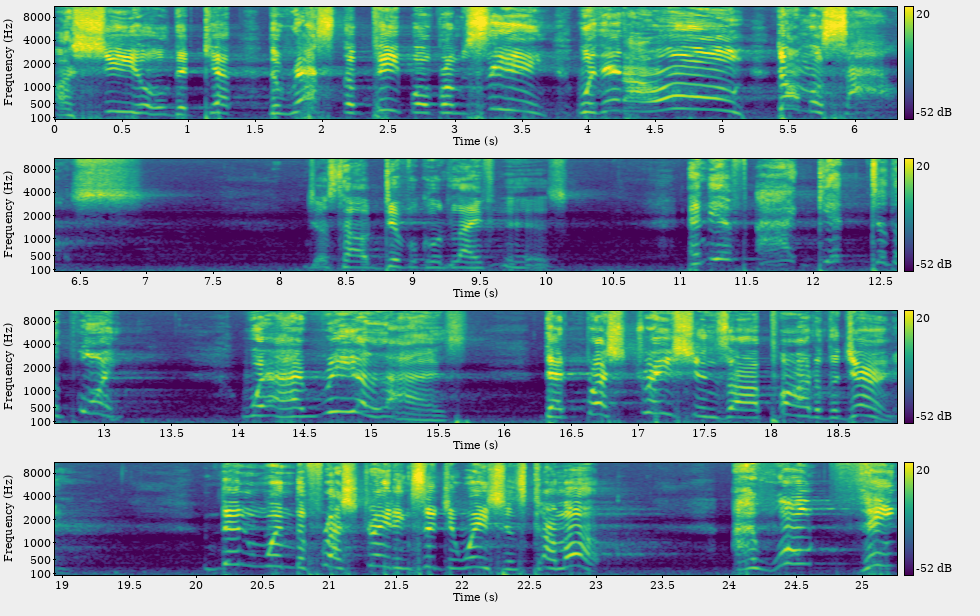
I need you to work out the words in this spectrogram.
a shield that kept the rest of people from seeing within our own domiciles just how difficult life is. And if I get to the point where I realize that frustrations are part of the journey, then when the frustrating situations come up, I won't think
